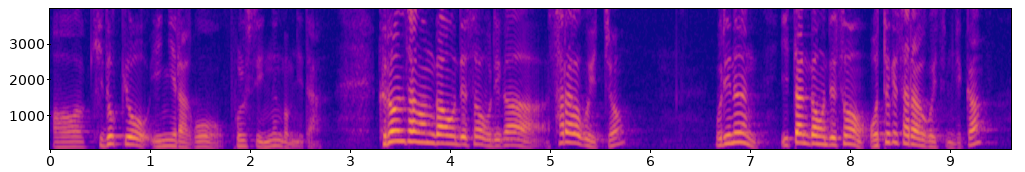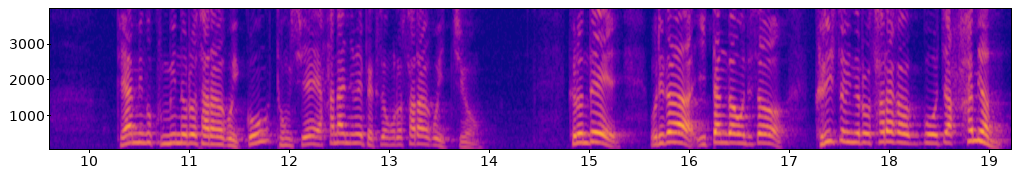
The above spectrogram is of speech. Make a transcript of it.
어, 기독교인이라고 볼 수 있는 겁니다. 그런 상황 가운데서 우리가 살아가고 있죠. 우리는 이 땅 가운데서 어떻게 살아가고 있습니까? 대한민국 국민으로 살아가고 있고 동시에 하나님의 백성으로 살아가고 있죠. 그런데 우리가 이 땅 가운데서 그리스도인으로 살아가고자 하면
